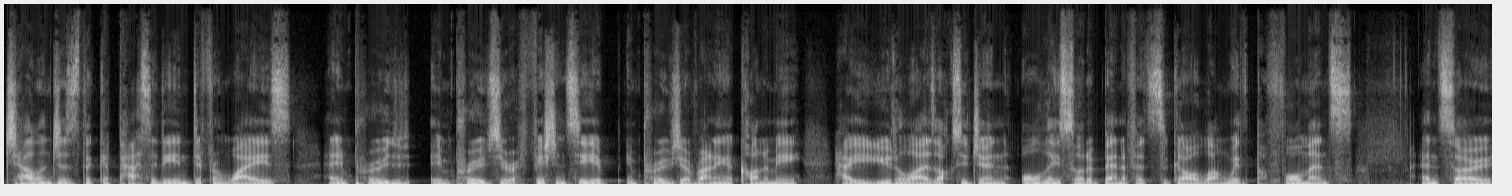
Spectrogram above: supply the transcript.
challenges the capacity in different ways and improves improves your efficiency, improves your running economy, how you utilize oxygen, all these sort of benefits that go along with performance. And so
